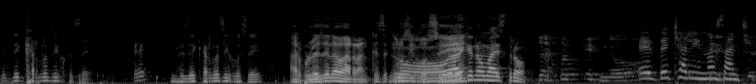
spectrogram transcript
Es de Carlos y José. ¿Eh? No es de Carlos y José. Árboles de la Barranca es de Carlos no, y José. ¿verdad que no, maestro? Es de Chalino Sánchez.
